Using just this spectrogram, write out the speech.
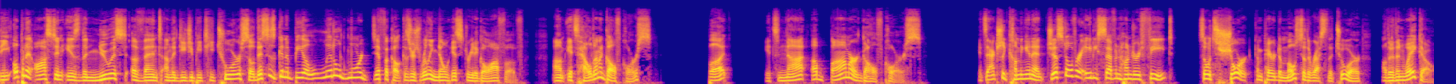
The Open at Austin is the newest event on the DGPT Tour, so this is going to be a little more difficult because there's really no history to go off of. Um, it's held on a golf course, but it's not a bomber golf course. It's actually coming in at just over 8,700 feet, so it's short compared to most of the rest of the tour, other than Waco.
